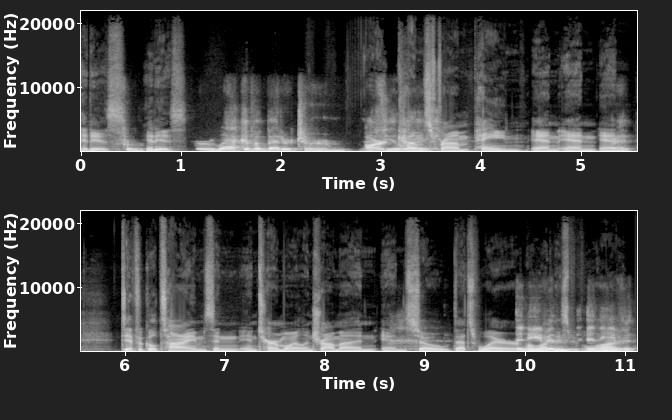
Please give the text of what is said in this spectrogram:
It is. For- it is. for lack of a better term I art comes like- from pain and and and Right. difficult times and, and turmoil and trauma and and so that's where and a lot even of these people and are. even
